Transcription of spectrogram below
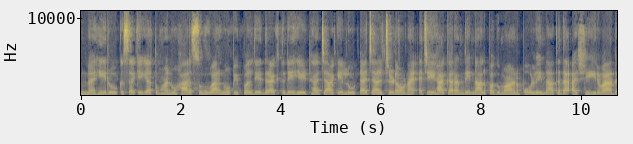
ਨਹੀਂ ਰੋਕ ਸਕੇਗਾ। ਤੁਹਾਨੂੰ ਹਰ ਸੋਮਵਾਰ ਨੂੰ ਪਿੱਪਲ ਦੇ ਦਰਖਤ ਦੇ ਹੇਠਾਂ ਜਾ ਕੇ ਲੋਟਾ ਜਲ ਚੜਾਉਣਾ ਹੈ। ਅਜਿਹਾ ਕਰਨ ਦੇ ਨਾਲ ਭਗਵਾਨ ਭੋਲੇਨਾਥ ਦਾ ਆਸ਼ੀਰਵਾਦ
